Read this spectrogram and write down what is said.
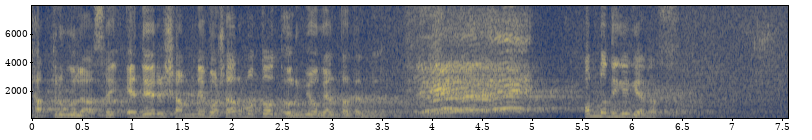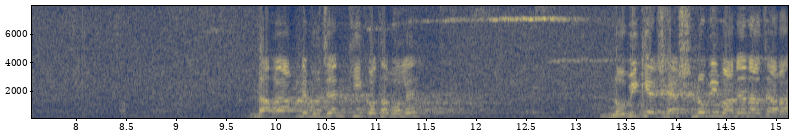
ছাত্রগুলো আছে, এদের সামনে বসার মতো ধর্মীয় জ্ঞান তাদের নেই। অন্যদিকে জ্ঞান আছে। না হয় আপনি বুঝেন কি কথা বলে? নবীকে শেষ নবী মানে না যারা।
